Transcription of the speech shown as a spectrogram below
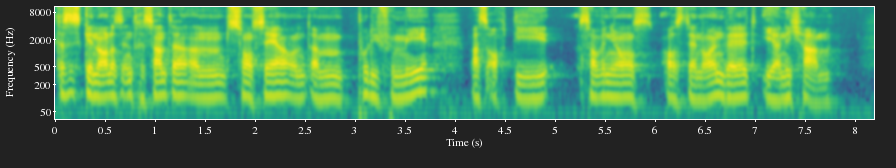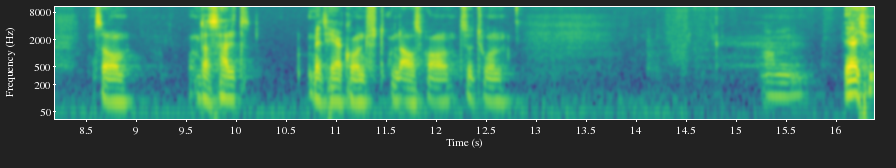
das ist genau das Interessante an Sancerre und am Polyphumé, was auch die Sauvignons aus der neuen Welt eher nicht haben. So. Und das halt mit Herkunft und Ausbau zu tun. Um, ähm. ja, ich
